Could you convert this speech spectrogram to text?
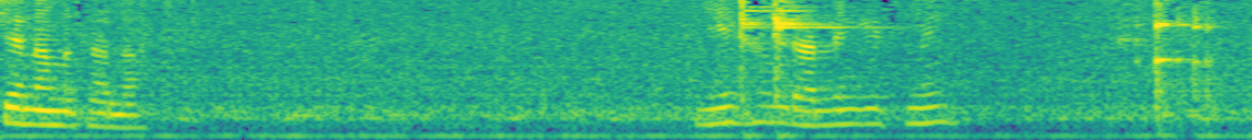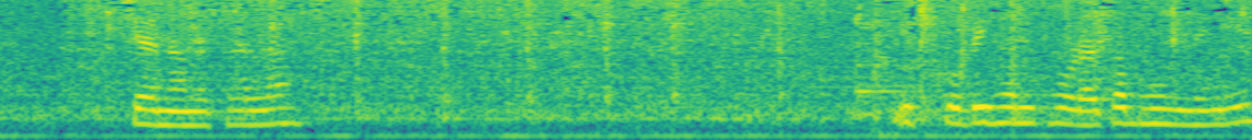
चना मसाला। ये हम डालेंगे इसमें चना मसाला। इसको भी हम थोड़ा सा भून लेंगे।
